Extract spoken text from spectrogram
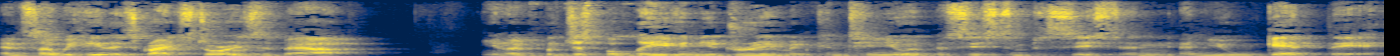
And so we hear these great stories about you know, just believe in your dream and continue and persist and persist, and, and you'll get there.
